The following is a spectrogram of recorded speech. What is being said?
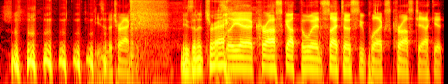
he's an attraction. He's an attraction. So yeah, Kross got the win. Saito suplex, Kross Jacket,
